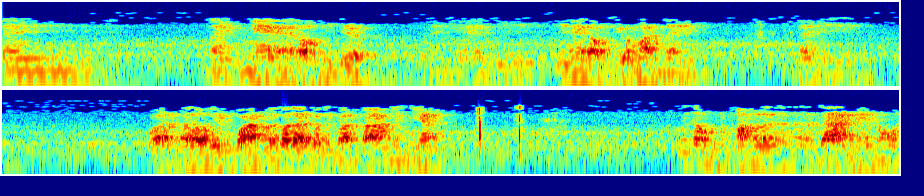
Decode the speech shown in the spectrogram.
ในในแง่เหล่านี้เยอะ ในแง่ที่ที่ให้เราเชื่อมั่นในในว่าถ้าเราได้ฟังแล้วก็ได้ปฏิบัติตามอย่างเนี้ยไม่ต้องทำอะไรทั้งนั้นได้แน่นอน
